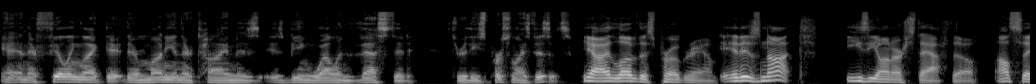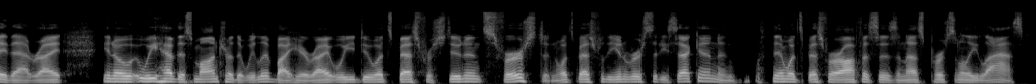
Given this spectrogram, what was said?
and, they're feeling like their, their money and their time is is being well invested through these personalized visits. Yeah i love this program. It is not easy on our staff though. I'll say that right? You know we have this mantra that we live by here right? We do what's best for students first and what's best for the university second and then what's best for our offices and us personally last.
